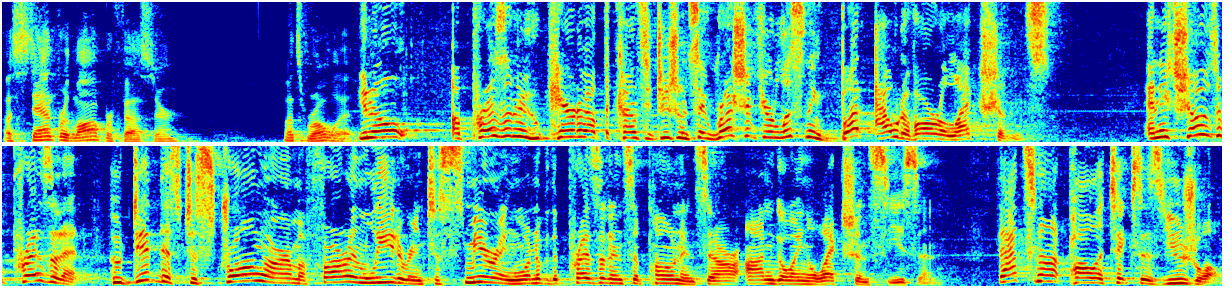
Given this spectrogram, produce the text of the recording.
a Stanford law professor. Let's roll it. You know, a president who cared about the Constitution would say, Russia, if you're listening, butt out of our elections. And it shows a president who did this to strong arm a foreign leader into smearing one of the president's opponents in our ongoing election season. That's not politics as usual,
